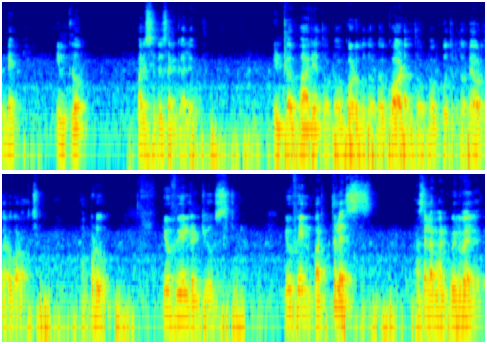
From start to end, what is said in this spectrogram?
అంటే ఇంట్లో పరిస్థితులు సరిగ్గా లేవు. ఇంట్లో భార్యతోటో కొడుకుతోటో కోడలతోటో కూతురుతోటో ఎవరితోటో గొడవ వచ్చింది. అప్పుడు you feel reduced you feel worthless అసలు మనకి విలువే లేదు.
